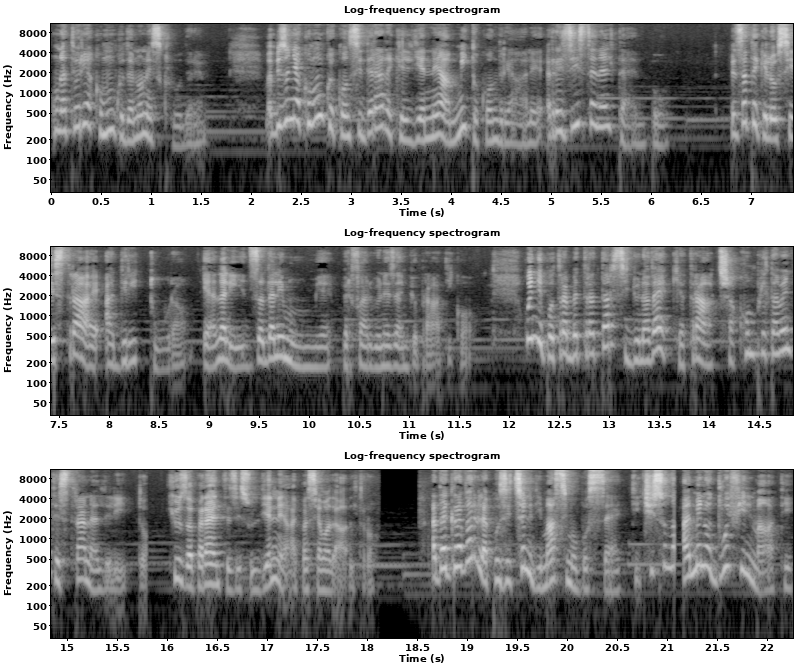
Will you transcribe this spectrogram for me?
Una teoria comunque da non escludere. Ma bisogna comunque considerare che il DNA mitocondriale resiste nel tempo. Pensate che lo si estrae addirittura e analizza dalle mummie, per farvi un esempio pratico. Quindi potrebbe trattarsi di una vecchia traccia completamente estranea al delitto. Chiusa parentesi sul DNA e passiamo ad altro. Ad aggravare la posizione di Massimo Bossetti ci sono almeno due filmati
